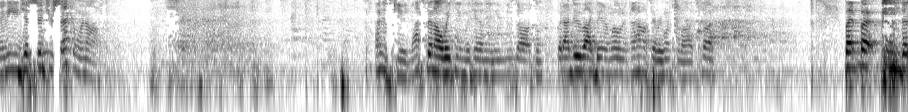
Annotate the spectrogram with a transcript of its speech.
Maybe you just sent your second one off. I'm just kidding. I spent all weekend with him, and he's awesome. But I do like being alone at the house every once in a while. It's fun. But but the,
